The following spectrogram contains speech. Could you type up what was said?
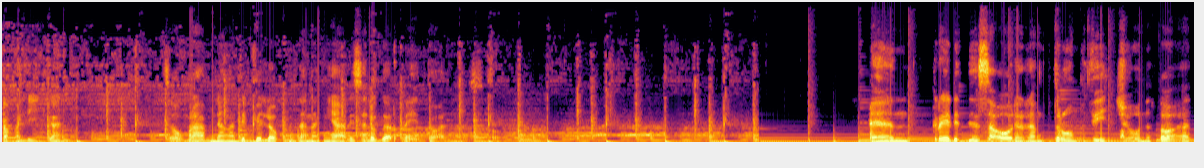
Kamaligan. So, marami na nga development na nangyari sa lugar na ito. Ano? So, and credit din sa owner ng drone video na to at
